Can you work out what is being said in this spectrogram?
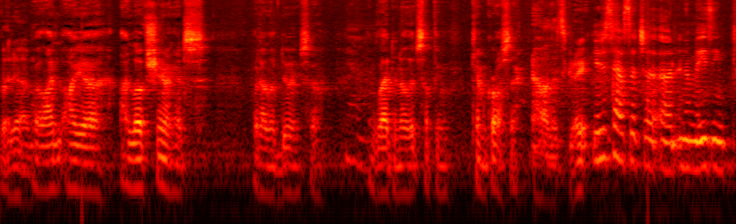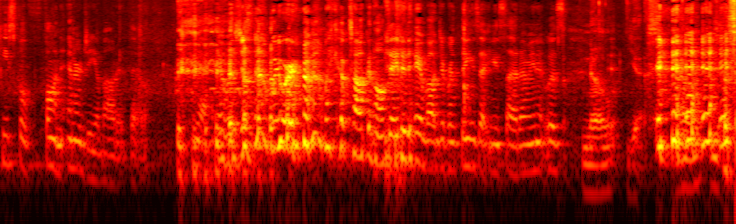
But um, Well, I I, uh, I love sharing. It's what I love doing. So Yeah. I'm glad to know that something came across there. oh, that's great. You just have such a, an, an amazing, peaceful, fun energy about it, though. Yeah, it was just we were we kept talking all day today about different things that you said. I mean, it was No, yes, no, yes.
